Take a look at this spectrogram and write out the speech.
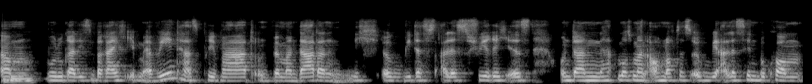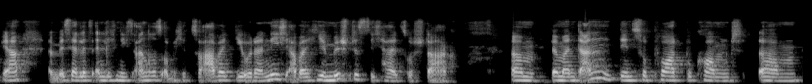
Ähm, mhm. wo du gerade diesen Bereich eben erwähnt hast, privat, und wenn man da dann nicht irgendwie das alles schwierig ist und dann muss man auch noch das irgendwie alles hinbekommen, ja, ähm, ist ja letztendlich nichts anderes, ob ich jetzt zur Arbeit gehe oder nicht, aber hier mischt es sich halt so stark. Ähm, wenn man dann den Support bekommt, ähm,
